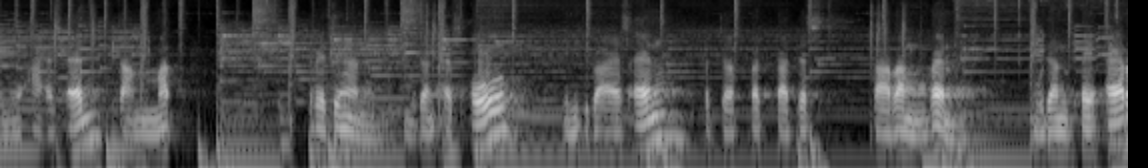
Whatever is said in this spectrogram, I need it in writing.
ini ASN Camat Krecengan. Kemudian SO ini juga ASN pejabat Kades Karangren. Kemudian PR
